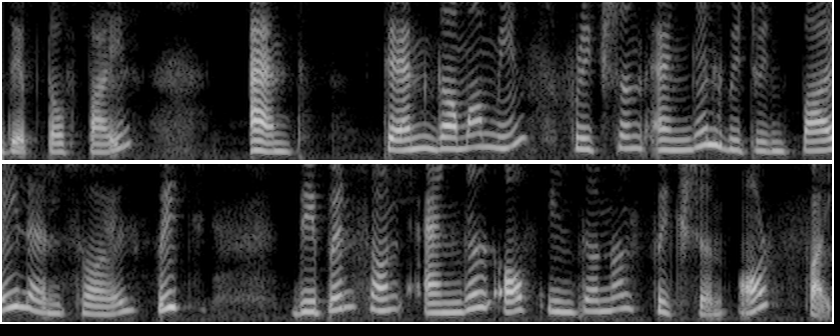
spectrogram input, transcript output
depth of pile and tan gamma means friction angle between pile and soil which depends on angle of internal friction or phi.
